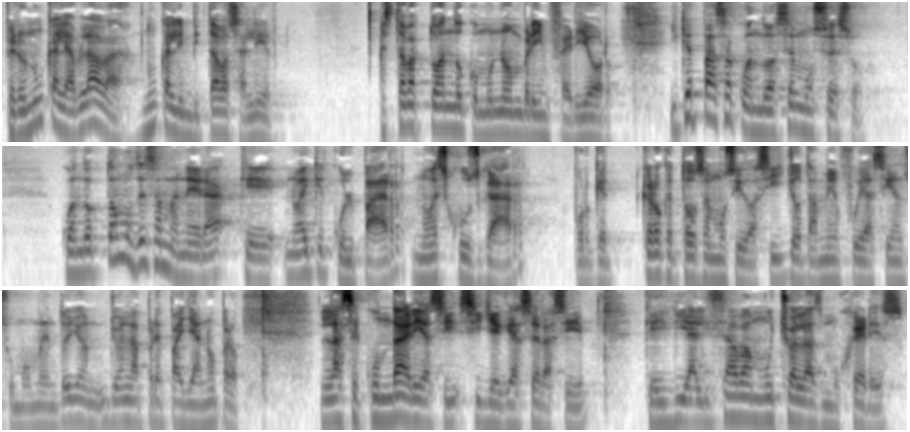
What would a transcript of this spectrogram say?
pero nunca le hablaba, nunca le invitaba a salir. Estaba actuando como un hombre inferior. ¿Y qué pasa cuando hacemos eso? Cuando actuamos de esa manera, que no hay que culpar, no es juzgar, porque creo que todos hemos sido así, yo también fui así en su momento, yo, yo en la prepa ya no, pero en la secundaria sí, sí llegué a ser así, que idealizaba mucho a las mujeres.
